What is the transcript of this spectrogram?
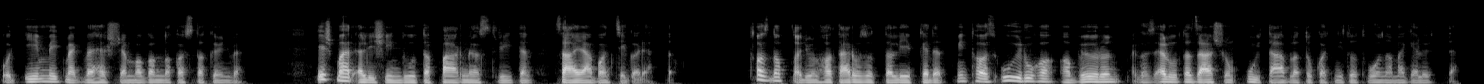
hogy én még megvehessem magamnak azt a könyvet. És már el is indult a Parnell Streeten, szájában cigaretta. Aznap nagyon határozottan lépkedett, mintha az új ruha, a bőrön, meg az elutazásom új távlatokat nyitott volna meg előtte.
